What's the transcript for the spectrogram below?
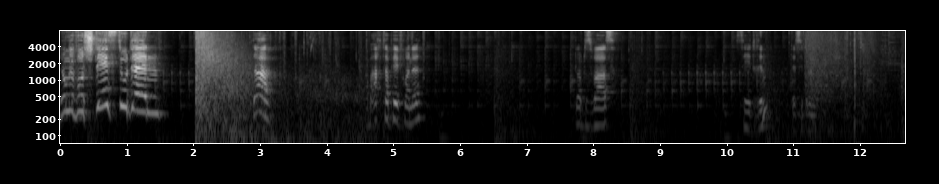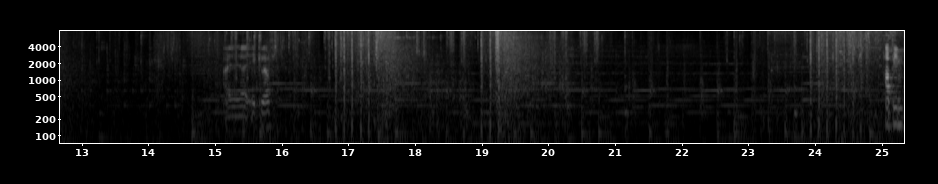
Junge, wo stehst du denn? Da. Aber 8 HP, Freunde. Ich glaube, das war's. Ist der hier drin? Der ist hier drin. Ah, ja, ja, ekelhaft. Hab ihn.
